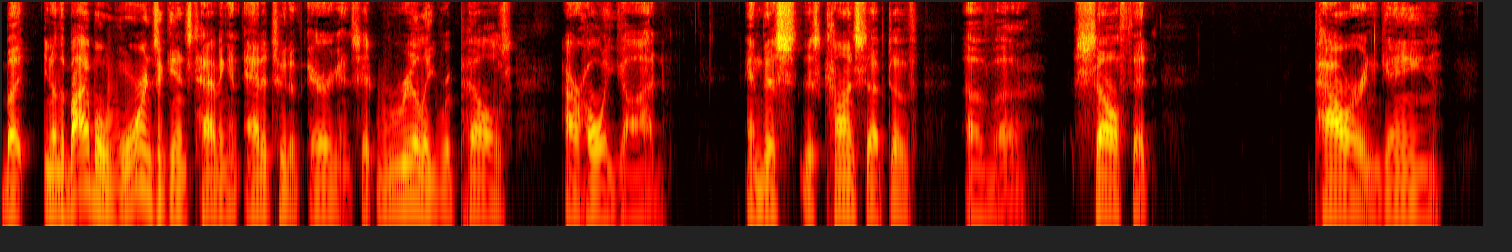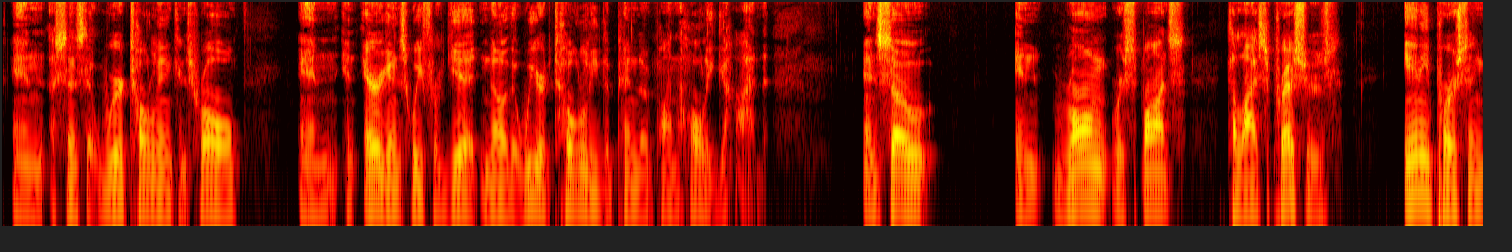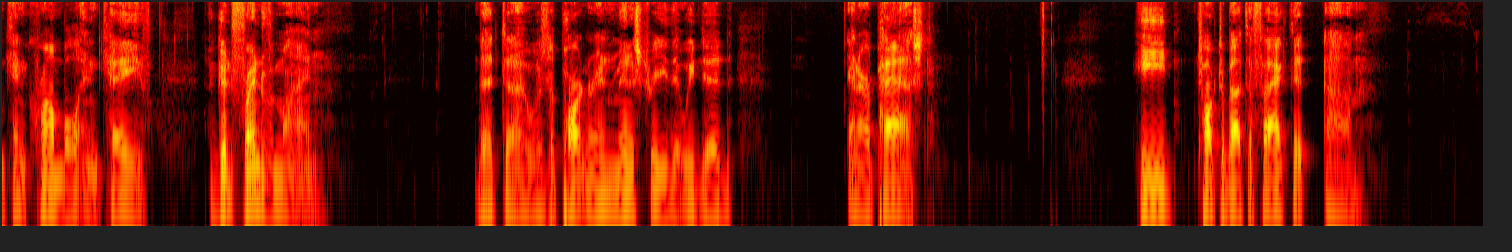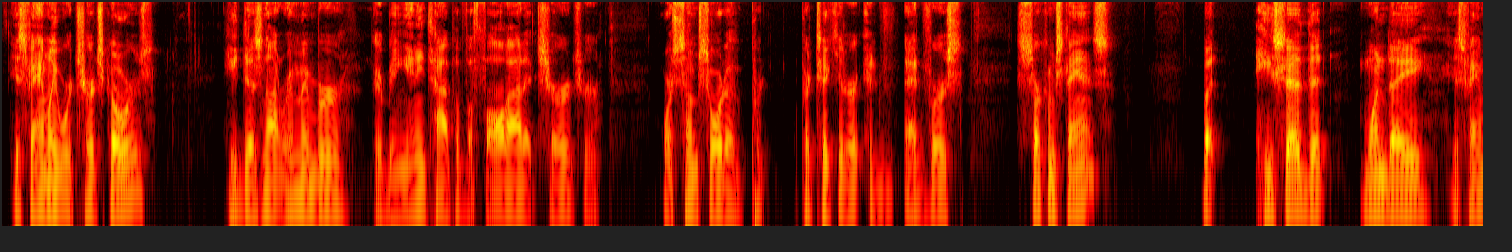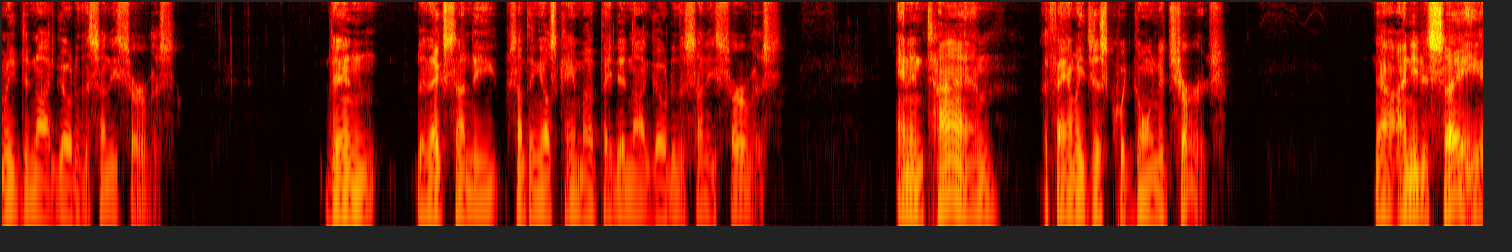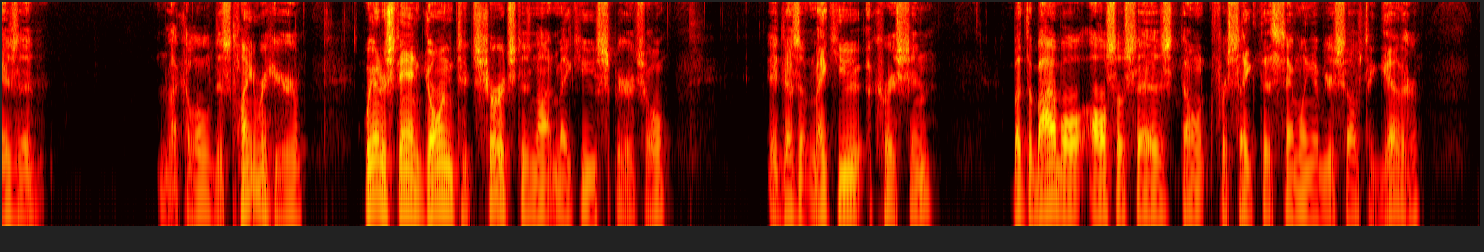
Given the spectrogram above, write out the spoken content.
But, you know, the Bible warns against having an attitude of arrogance. It really repels our holy God and this this concept of of uh, self that power and gain and a sense that we're totally in control. And in arrogance we forget know that we are totally dependent upon the holy god. And so in wrong response to life's pressures any person can crumble and cave. A good friend of mine that uh, was a partner in ministry that we did in our past, he talked about the fact that um, his family were churchgoers. He does not remember there being any type of a fallout at church or, or some sort of particular ad- adverse circumstance. But he said that one day his family did not go to the Sunday service. Then the next Sunday, something else came up. They did not go to the Sunday service. And in time, the family just quit going to church. Now, I need to say, as a like a little disclaimer here, we understand going to church does not make you spiritual. It doesn't make you a Christian. But the Bible also says, don't forsake the assembling of yourselves together.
